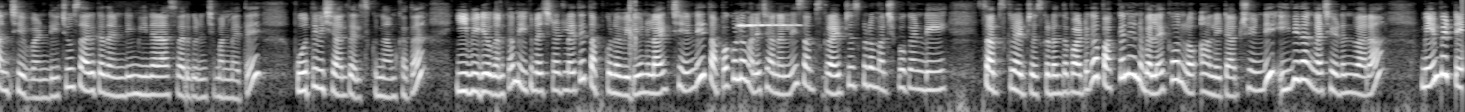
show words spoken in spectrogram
పంచి ఇవ్వండి చూసారు కదండి మీనరాశి వారి గురించి మనమైతే పూర్తి విషయాలు తెలుసుకున్నాం కదా. ఈ వీడియో కనుక మీకు నచ్చినట్లయితే తప్పకుండా వీడియోని లైక్ చేయండి. తప్పకుండా మన ఛానల్ని సబ్స్క్రైబ్ చేసుకోవడం మర్చిపోకండి. సబ్స్క్రైబ్ చేసుకోవడంతో పాటుగా పక్కనే బెల్ ఐకాన్లో ఆలీ ట్యాప్ చేయండి. ఈ విధంగా చేయడం ద్వారా మేము పెట్టే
